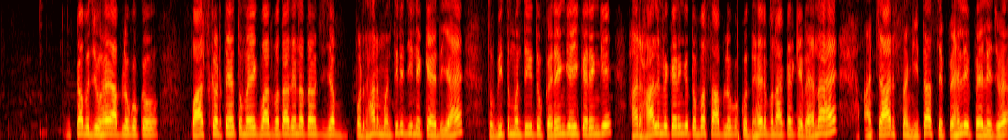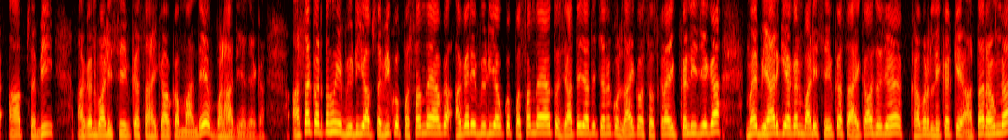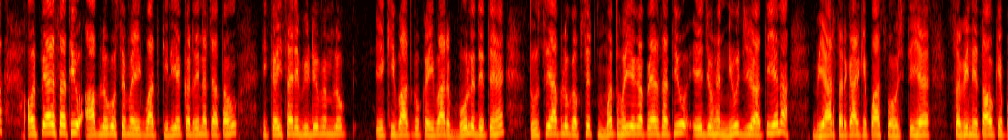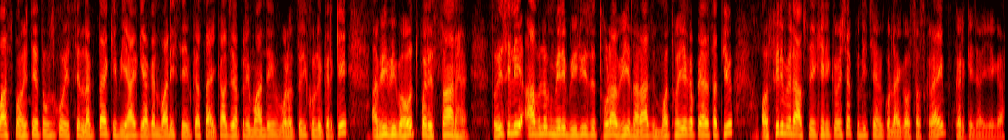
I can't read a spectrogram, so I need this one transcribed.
कब जो है आप लोगों को पास करते हैं तो मैं एक बात बता देना था जब प्रधानमंत्री जी ने कह दिया है तो वित्त मंत्री तो करेंगे ही करेंगे, हर हाल में करेंगे तो बस आप लोगों को धैर्य बना करके रहना है। आचार संहिता से पहले पहले जो है, आप सभी आंगनबाड़ी सेविका सहायिकाओं का मानदेय बढ़ा दिया जाएगा। आशा करता हूँ ये वीडियो आप सभी को पसंद आया होगा। अगर ये वीडियो आपको पसंद आया तो जाते जाते चैनल को लाइक और सब्सक्राइब कर लीजिएगा। मैं बिहार की आंगनबाड़ी सेविका सहायिकाओं से जो है, खबर लेकर के आता रहूँगा। और प्यारे साथियों, आप लोगों से मैं एक बात क्लियर कर देना चाहता हूँ कि कई सारे वीडियो में हम लोग एक ही बात को कई बार बोल देते हैं तो उससे आप लोग अपसेट मत होइएगा प्यारे साथियों। ये जो है न्यूज़ जो आती है ना, बिहार सरकार के पास पहुँचती है, सभी नेताओं के पास पहुँचती है तो उनको इससे लगता है कि बिहार की आंगनबाड़ी सेविका सहायिका जो है अपने मानदेय में बढ़ोतरी को लेकर के अभी भी बहुत परेशान है। तो इसलिए आप लोग मेरे वीडियो से थोड़ा भी नाराज़ मत होइएगा प्यारे साथियों, और फिर मेरा आपसे एक ही रिक्वेस्ट है प्लीज़ चैनल को लाइक और सब्सक्राइब करके जाइएगा।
